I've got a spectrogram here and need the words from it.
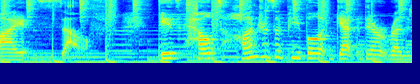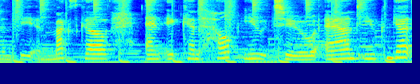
myself. It's helped hundreds of people get their residency in Mexico and it can help you too. And you can get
